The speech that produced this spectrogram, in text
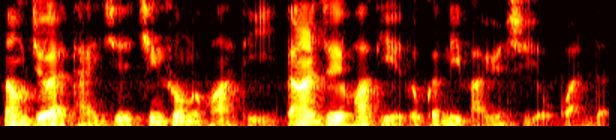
那我们就来谈一些轻松的话题，当然这些话题也都跟立法院是有关的。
